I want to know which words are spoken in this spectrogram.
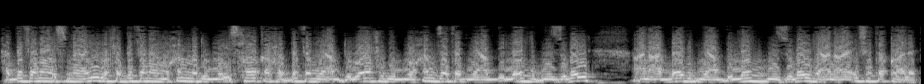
حدثنا إسماعيل حدثنا محمد بن إسحاق حدثني عبد الواحد بن حمزة بن عبد الله بن الزبير عن عباد بن عبد الله بن الزبير عن عائشة قالت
